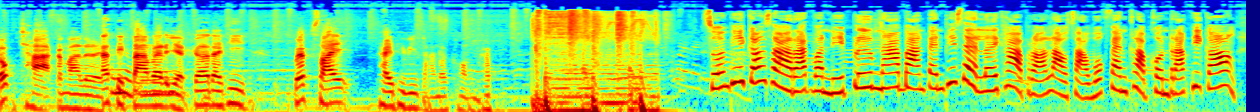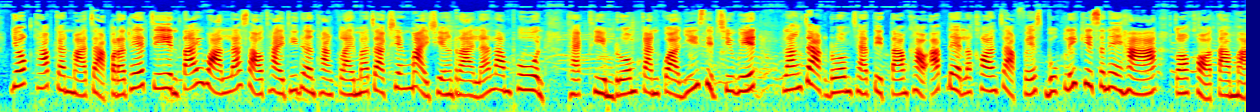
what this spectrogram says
ยกฉากกันมาเลย ติดตามรายละเอียดก็ได้ที่เว็บไซต์ thaitv3.com ครับ ส่วนพี่ก้องสหรัฐวันนี้ปลื้มหน้าบานเป็นพิเศษเลยค่ะ เพราะเหล่าสาวกแฟนคลับคนรักพี่ก้อง ยกทัพกันมาจากประเทศจีน ไต้หวันและสาวไทยที่เดินทางไกลมาจากเชียงใหม่เชียงรายและลำพูน แท็กทีมร่วมกันกว่า 20 ชีวิต หลังจากรวมแชทติดตามข่าวอัปเดตละครจาก Facebook ลิขิตเสน่หา ก็ขอตามมา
